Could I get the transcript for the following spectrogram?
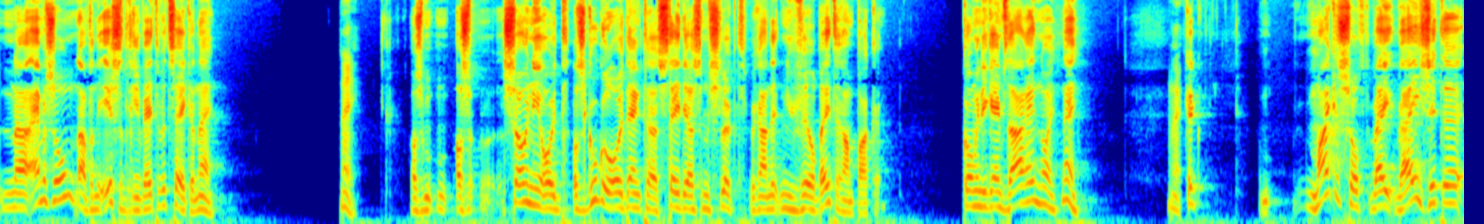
naar Amazon? Nou, van de eerste drie weten we het zeker. Nee. Nee. Als, als Sony ooit, als Google ooit denkt, uh, Stadia is mislukt, we gaan dit nu veel beter aanpakken. Komen die games daarin? Nooit. Nee. nee. Kijk, Microsoft, wij, wij zitten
